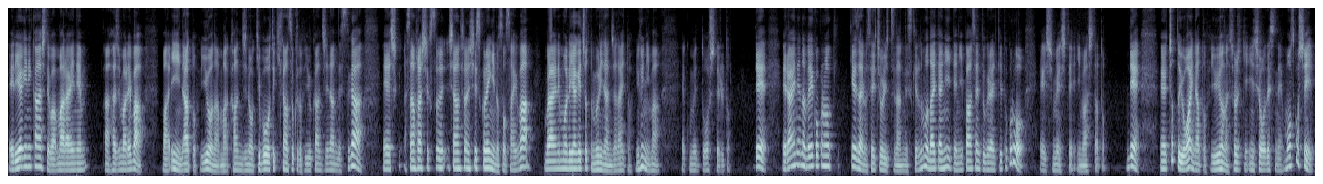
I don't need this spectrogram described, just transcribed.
利上げに関しては、まあ、来年始まれば、まあ、いいなというような、まあ、感じの希望的観測という感じなんですが、えー、サンフランシスコ、サンフランシスコ連銀の総裁は、来年も利上げちょっと無理なんじゃないというふうに、まあ、コメントをしていると。で、来年の米国の経済の成長率なんですけれども、大体2.2%ぐらいというところを示していましたと。で、ちょっと弱いなというような正直印象ですね。もう少し、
